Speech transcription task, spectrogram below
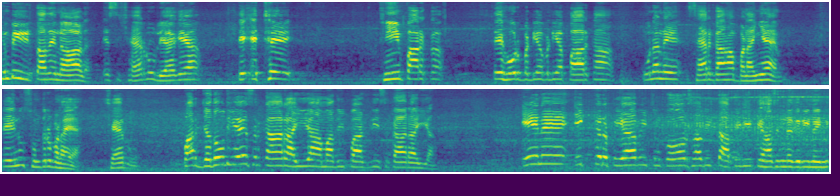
ਗੰਭੀਰਤਾ ਦੇ ਨਾਲ ਇਸ ਸ਼ਹਿਰ ਨੂੰ ਲਿਆ ਗਿਆ ਤੇ ਇੱਥੇ ਥੀਮ ਪਾਰਕ ਤੇ ਹੋਰ ਵੱਡੀਆਂ ਵੱਡੀਆਂ ਪਾਰਕਾਂ, ਉਹਨਾਂ ਨੇ ਸੈਰਗਾਹਾਂ ਬਣਾਈਆਂ ਤੇ ਇਹਨੂੰ ਸੁੰਦਰ ਬਣਾਇਆ ਸ਼ਹਿਰ ਨੂੰ। ਪਰ ਜਦੋਂ ਦੀ ਇਹ ਸਰਕਾਰ ਆਈ ਆ, ਆਮ ਆਦਮੀ ਪਾਰਟੀ ਦੀ ਸਰਕਾਰ ਆਈ ਆ, ਇਹਨੇ 1 ਰੁਪਿਆ ਵੀ ਚਮਕੌਰ ਸਾਹਿਬ ਦੀ ਧਰਤੀ ਦੀ ਇਤਿਹਾਸਕ ਨਗਰੀ ਨਹੀਂ,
